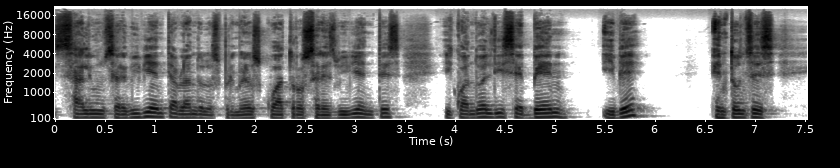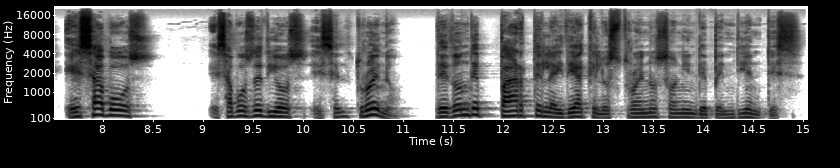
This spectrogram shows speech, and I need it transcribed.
sale un ser viviente, hablando de los primeros cuatro seres vivientes, y cuando él dice ven y ve, entonces esa voz, esa voz de Dios es el trueno. ¿De dónde parte la idea que los truenos son independientes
